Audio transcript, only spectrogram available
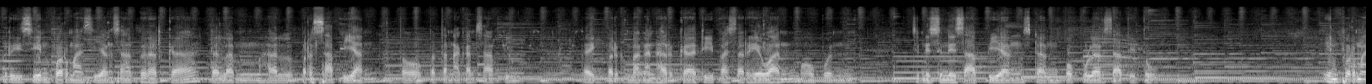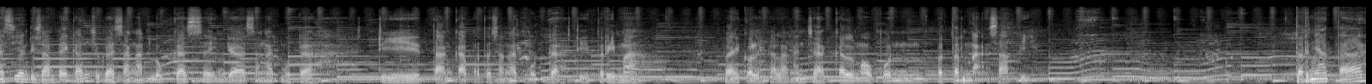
berisi informasi yang sangat berharga dalam hal persapian atau peternakan sapi baik perkembangan harga di pasar hewan maupun jenis-jenis sapi yang sedang populer saat itu. Informasi yang disampaikan juga sangat lugas sehingga sangat mudah ditangkap atau sangat mudah diterima baik oleh kalangan jagal maupun peternak sapi. Ternyata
